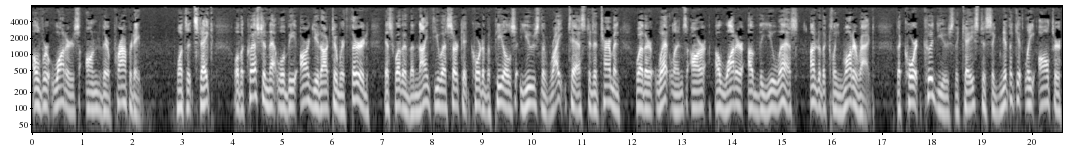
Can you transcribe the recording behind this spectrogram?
over waters on their property. What's at stake? Well, the question that will be argued October 3rd is whether the Ninth U.S. Circuit Court of Appeals used the right test to determine whether wetlands are a water of the U.S under the Clean Water Act. The court could use the case to significantly alter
